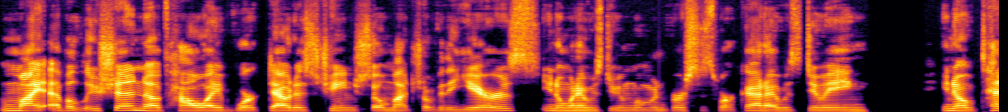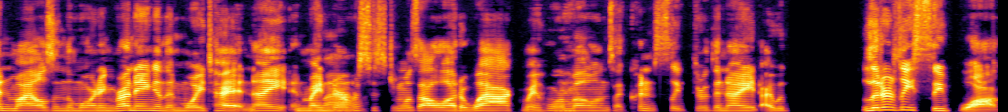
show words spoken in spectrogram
my evolution of how I've worked out has changed so much over the years. You know, when I was doing woman versus workout, I was doing, you know, 10 miles in the morning running and then Muay Thai at night. And my wow. nervous system was all out of whack, my hormones, yeah. I couldn't sleep through the night. I would literally sleepwalk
